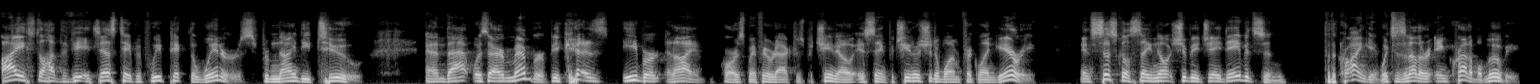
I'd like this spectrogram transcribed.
I still have the VHS tape if we pick the winners from 92. And that was, I remember, because Ebert and I, of course, my favorite actor is Pacino, is saying Pacino should have won for Glengarry. And Siskel saying, no, it should be Jaye Davidson for The Crying Game, which is another incredible movie.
